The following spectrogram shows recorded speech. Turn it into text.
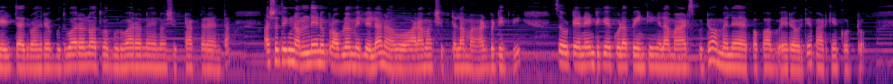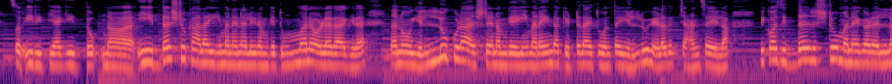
ಹೇಳ್ತಾ ಇದ್ರು, ಅಂದರೆ ಬುಧವಾರನೋ ಅಥವಾ ಗುರುವಾರನೋ ಏನೋ ಶಿಫ್ಟ್ ಆಗ್ತಾರೆ ಅಂತ. ಅಷ್ಟೊತ್ತಿಗೆ ನಮ್ಮದೇನು ಪ್ರಾಬ್ಲಮ್ ಇರಲಿಲ್ಲ, ನಾವು ಆರಾಮಾಗಿ ಶಿಫ್ಟ್ ಎಲ್ಲ ಮಾಡಿಬಿಟ್ಟಿದ್ವಿ. ಸೊ ಟೆನೆಂಟ್ಗೆ ಕೂಡ ಪೇಂಟಿಂಗ್ ಎಲ್ಲ ಮಾಡಿಸ್ಬಿಟ್ಟು, ಆಮೇಲೆ ಪಾಪ ಬೇರೆಯವ್ರಿಗೆ ಬಾಡಿಗೆ ಕೊಟ್ಟರು ಸೊ ಈ ರೀತಿಯಾಗಿ ಇತ್ತು. ಈ ಇದ್ದಷ್ಟು ಕಾಲ ಈ ಮನೆಯಲ್ಲಿ ನಮಗೆ ತುಂಬಾ ಒಳ್ಳೆಯದಾಗಿದೆ ನಾನು ಎಲ್ಲೂ ಕೂಡ ಅಷ್ಟೇ ನಮಗೆ ಈ ಮನೆಯಿಂದ ಕೆಟ್ಟದಾಯಿತು ಅಂತ ಎಲ್ಲೂ ಹೇಳೋದಕ್ಕೆ ಚಾನ್ಸೇ ಇಲ್ಲ. ಬಿಕಾಸ್ ಇದ್ದಷ್ಟು ಮನೆಗಳೆಲ್ಲ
